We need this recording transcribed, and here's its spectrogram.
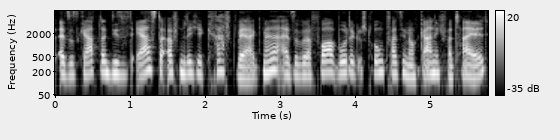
also es gab dann dieses erste öffentliche Kraftwerk, ne? Also davor wurde Strom quasi noch gar nicht verteilt.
